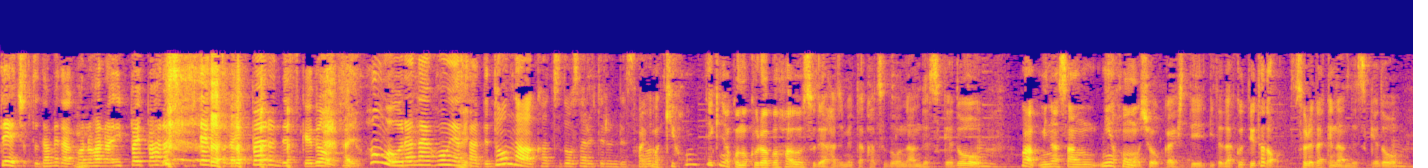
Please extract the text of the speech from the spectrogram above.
でちょっとダメだこの話いっぱいいっぱい話聞きたいことがいっぱいあるんですけど、はい。本を売らない本屋さんってどんな活動されてるんですか、はい。まあ、基本的にはこのクラブハウスで始めた活動なんですけど、うん。まあ、皆さんに本を紹介していただくっていうただそれだけなんですけどうん。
